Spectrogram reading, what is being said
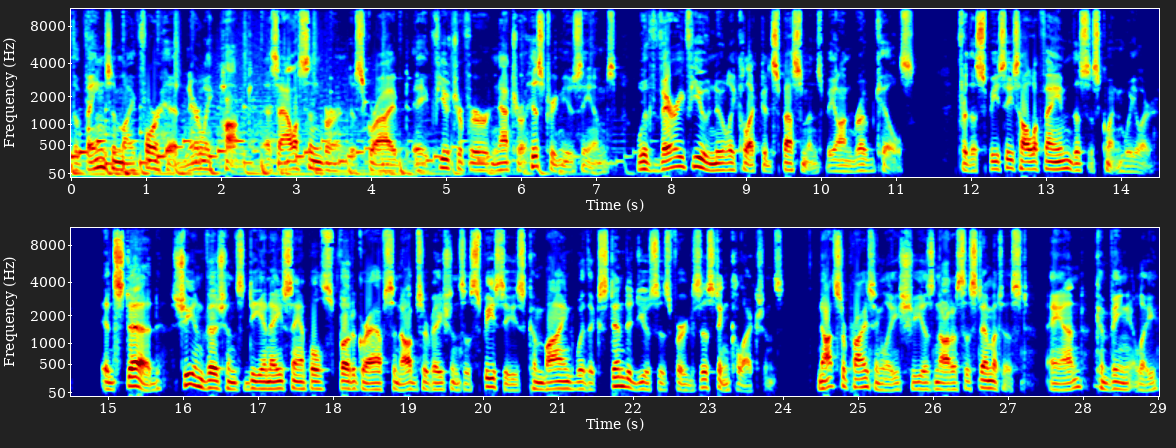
The veins in my forehead nearly popped as Allison Byrne described a future for natural history museums with very few newly collected specimens beyond roadkills. For the Species Hall of Fame, this is Quentin Wheeler. Instead, she envisions DNA samples, photographs, and observations of species combined with extended uses for existing collections. Not surprisingly, she is not a systematist, and, conveniently,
